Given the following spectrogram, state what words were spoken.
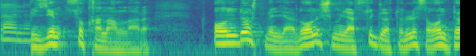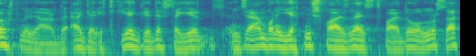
Bəli. Bizim su kanalları 14 milyard, 13 milyard su götürülürsə, 14 milyardı əgər itkiyə gedirsə, cəmi bunun 70%-dən istifadə olunursa,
